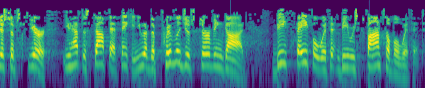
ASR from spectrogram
just obscure. You have to stop that thinking. You have the privilege of serving God. Be faithful with it and be responsible with it.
